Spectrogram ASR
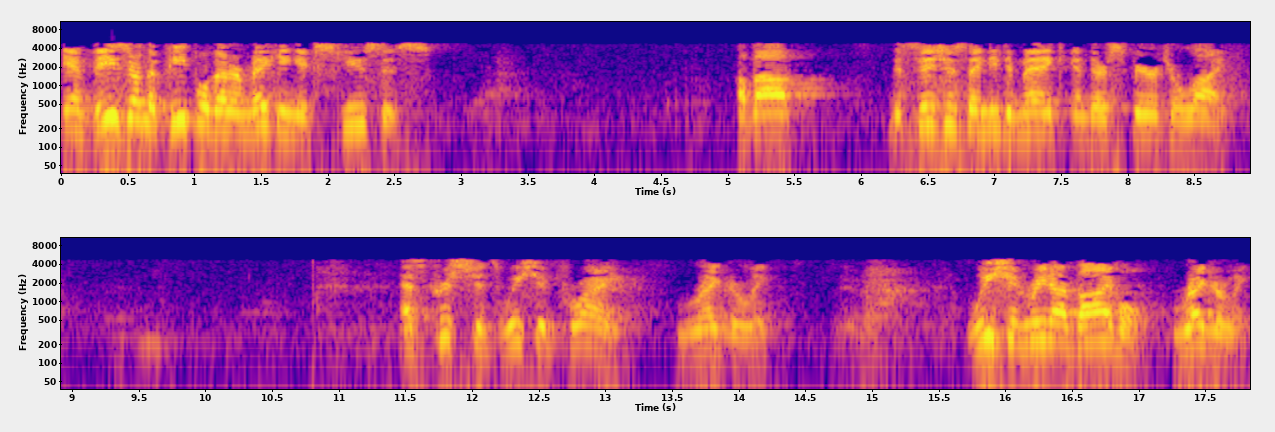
And these are the people that are making excuses about decisions they need to make in their spiritual life. As Christians, we should pray regularly. We should read our Bible regularly.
